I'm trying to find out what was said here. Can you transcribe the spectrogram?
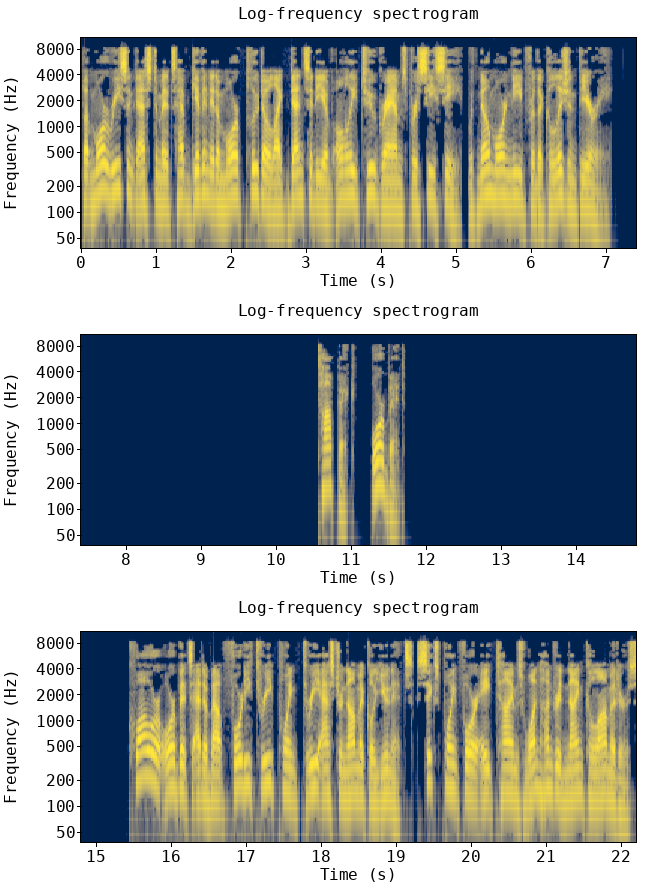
but more recent estimates have given it a more Pluto-like density of only 2 grams per cc, with no more need for the collision theory. Orbit Quaoar orbits at about 43.3 astronomical units, 6.48 times 109 kilometers,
